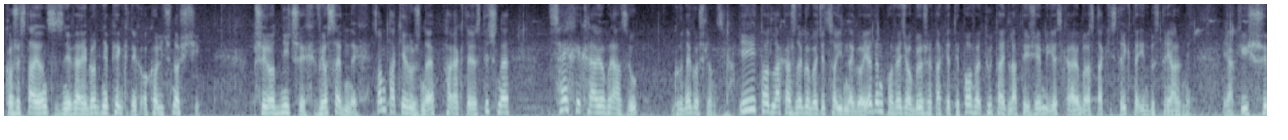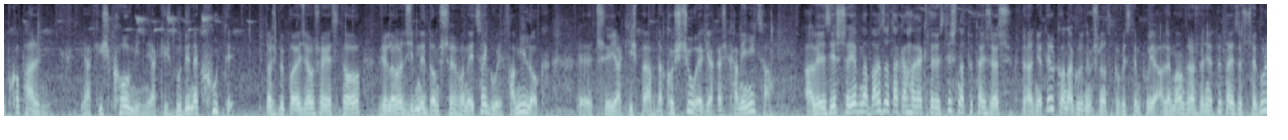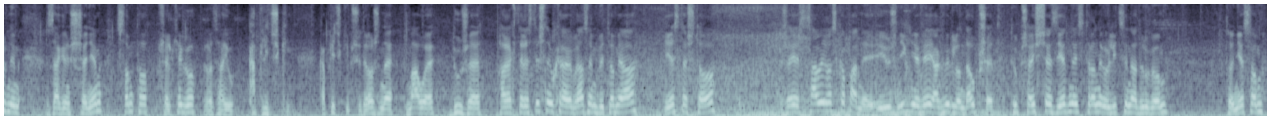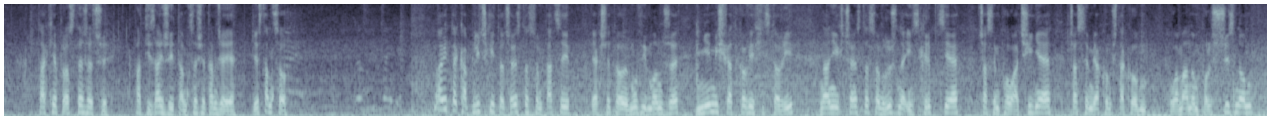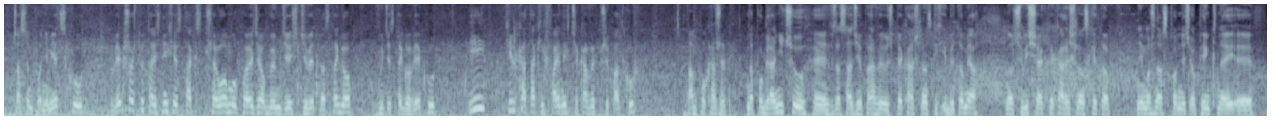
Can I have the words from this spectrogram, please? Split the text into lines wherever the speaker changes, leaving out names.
korzystając z niewiarygodnie pięknych okoliczności przyrodniczych, wiosennych. Są takie różne charakterystyczne cechy krajobrazu Górnego Śląska. I to dla każdego będzie co innego. Jeden powiedziałby, że takie typowe tutaj dla tej ziemi jest krajobraz taki stricte industrialny. Jakiś szyb kopalni, jakiś komin, jakiś budynek huty. Ktoś by powiedział, że jest to wielorodzinny dom z czerwonej cegły, familok, czy jakiś, prawda, kościółek, jakaś kamienica. Ale jest jeszcze jedna bardzo taka charakterystyczna tutaj rzecz, która nie tylko na Górnym Śląsku występuje, ale mam wrażenie tutaj ze szczególnym zagęszczeniem są to wszelkiego rodzaju kapliczki. Kapliczki przydrożne, małe, duże. Charakterystycznym krajobrazem Bytomia jest też to, że jest cały rozkopany i już nikt nie wie jak wyglądał przed. Tu przejście z jednej strony ulicy na drugą to nie są takie proste rzeczy. Pati, zajrzyj tam, co się tam dzieje. Jest tam co? No i te kapliczki to często są tacy, jak się to mówi mądrze, niemi świadkowie historii. Na nich często są różne inskrypcje, czasem po łacinie, czasem jakąś taką łamaną polszczyzną, czasem po niemiecku. Większość tutaj z nich jest tak z przełomu, powiedziałbym, gdzieś XIX-XX wieku i kilka takich fajnych, ciekawych przypadków Wam pokażemy. Na pograniczu e, w zasadzie prawie już piekar śląskich i Bytomia. No oczywiście jak piekary śląskie to nie można wspomnieć o pięknej, e,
